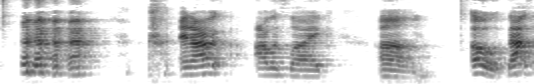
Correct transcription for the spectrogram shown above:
and I I was like, um, oh, that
